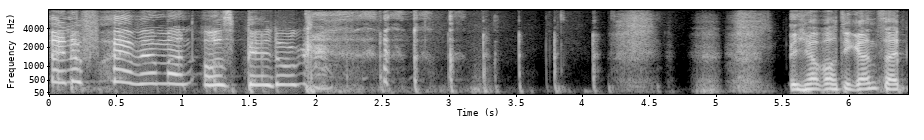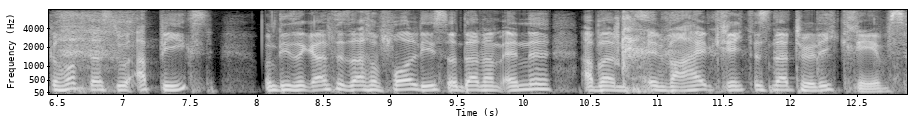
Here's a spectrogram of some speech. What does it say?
Eine Feuerwehrmann-Ausbildung. Ich habe auch die ganze Zeit gehofft, dass du abbiegst und diese ganze Sache vorliest und dann am Ende, aber in Wahrheit kriegt es natürlich Krebs.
